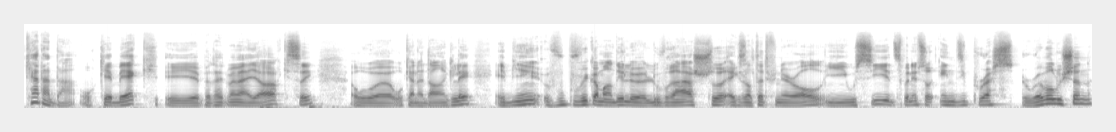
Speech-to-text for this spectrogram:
Canada, au Québec et peut-être même ailleurs, qui sait, au, euh, Canada anglais, eh bien, vous pouvez commander l'ouvrage sur Exalted Funeral. Il est aussi disponible sur Indie Press Revolution.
